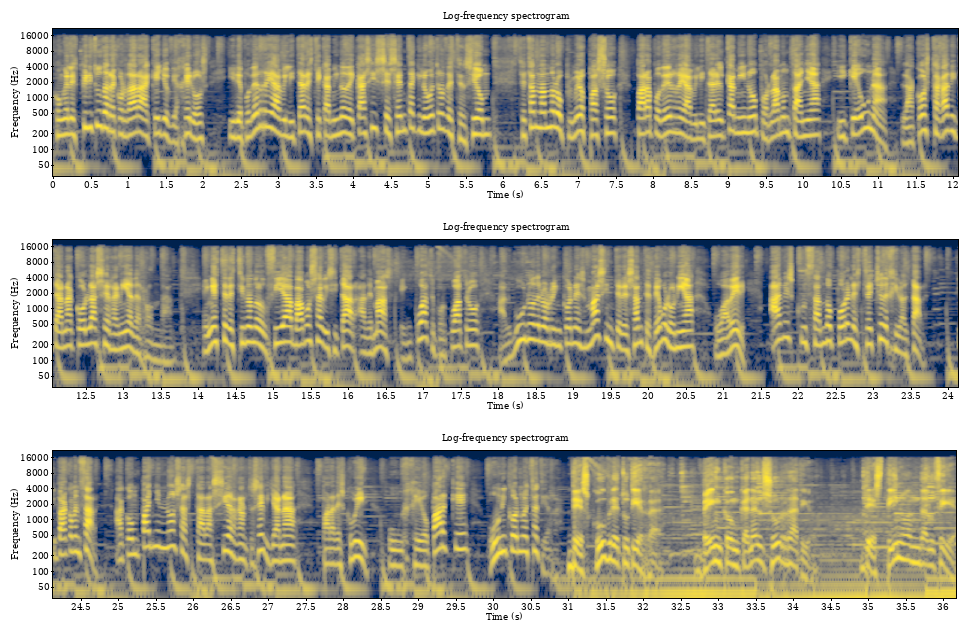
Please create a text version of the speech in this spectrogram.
con el espíritu de recordar a aquellos viajeros y de poder rehabilitar este camino de casi 60 kilómetros de extensión, se están dando los primeros pasos para poder rehabilitar el camino por la montaña y que una la costa gaditana con la serranía de Ronda. En este destino Andalucía vamos a visitar, además, en 4x4, algunos de los rincones más interesantes de Bolonia o a ver aves cruzando por el estrecho de Gibraltar. Y para comenzar, acompáñennos hasta la Sierra Norte Sevillana para descubrir un geoparque único en nuestra tierra. Descubre tu tierra. Ven con Canal Sur Radio. Destino Andalucía.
